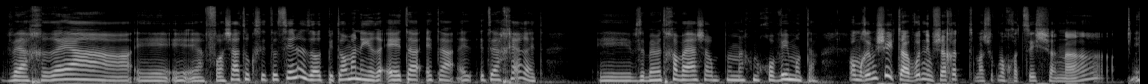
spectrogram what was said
ואחרי ה- אה, אוקסיטוצין הזאת, פתאום אני אראה את, את, ה, את זה אחרת. אה, וזו באמת חוויה שהרבה פעמים אנחנו חווים אותה. אומרים שהתאהבות נמשכת משהו כמו חצי שנה. אה,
